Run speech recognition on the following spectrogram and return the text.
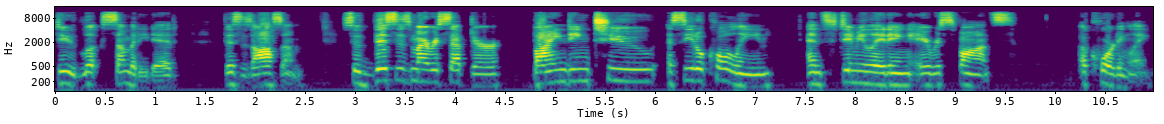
dude, look, somebody did. This is awesome. So this is my receptor binding to acetylcholine and stimulating a response accordingly.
